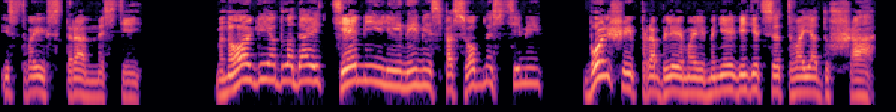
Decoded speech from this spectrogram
из твоих странностей. Многие обладают теми или иными способностями. Большей проблемой мне видится твоя душа.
